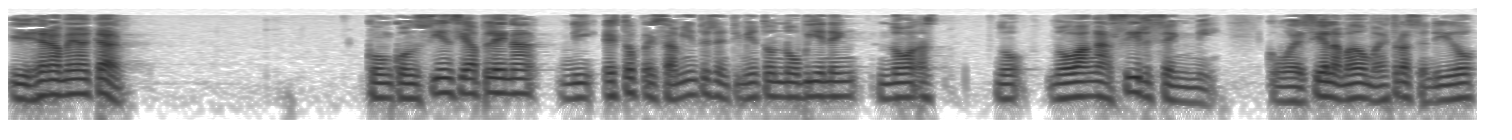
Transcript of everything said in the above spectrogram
Y dijérame acá, con conciencia plena, ni estos pensamientos y sentimientos no vienen, no, no, no van a asirse en mí, como decía el amado Maestro Ascendido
